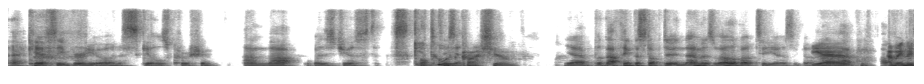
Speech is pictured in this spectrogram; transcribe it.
a KFC burrito and a Skittles Krushem, and that was just Skittles tier. crush them. Yeah. But I think they stopped doing them as well about two years ago. Yeah, I've, I mean, they,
